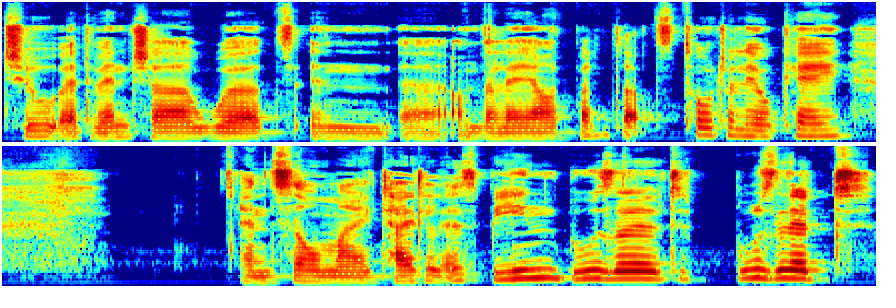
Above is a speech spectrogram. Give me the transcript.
two adventure words in uh, on the layout, but that's totally okay. And so my title is Bean Boozled, Boozled,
